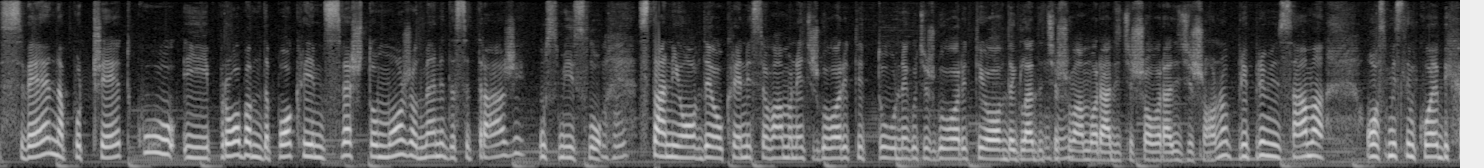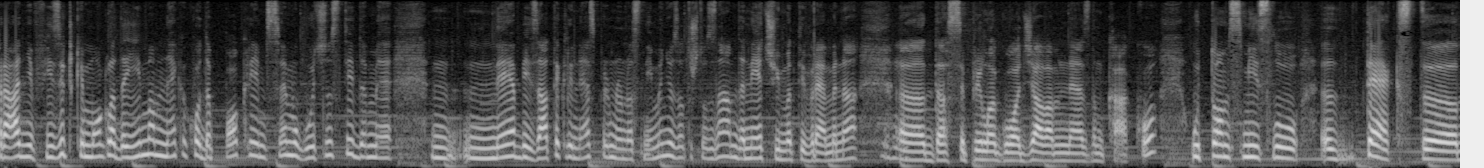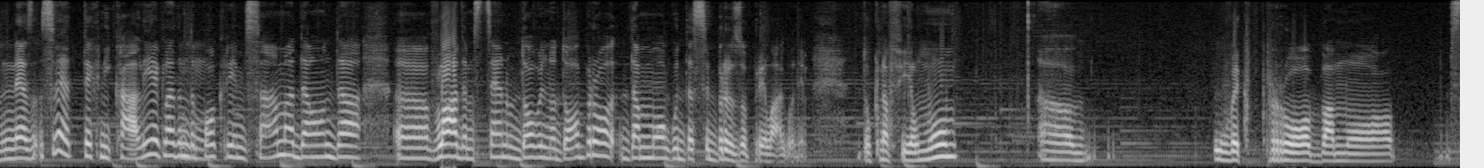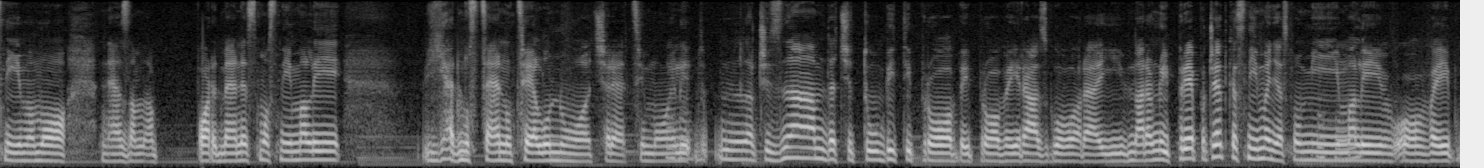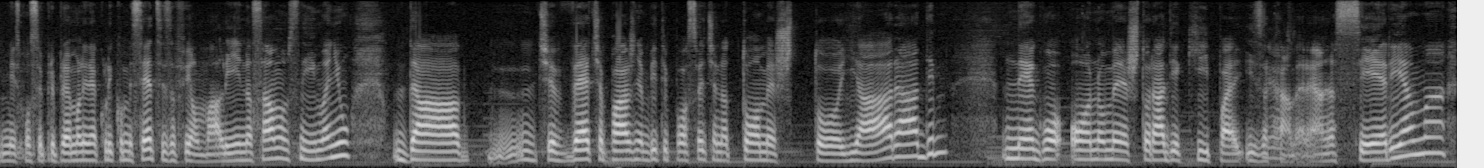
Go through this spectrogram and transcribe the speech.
sve na početku i probam da pokrijem sve što može od mene da se traži u smislu uh mhm. -huh. stani ovde, okreni se ovamo, nećeš govoriti tu, nego ćeš govoriti ovde, gledat ćeš uh mhm. -huh. ovamo, radit ćeš ovo, radit ćeš ono. Pripremim sama, osmislim koje bih radnje fizičke mogla da imam, nekako da pokrijem sve mogućnosti da me ne bi zatekli nespremno na snimanju, zato što znam da neću imati vremena uh mhm. -huh. da se prilagođavam, ne znam kako. U tom smislu e, tekst, e, ne znam, sve tehnikalije gledam da mhm. pokrijem sama, da onda uh, vladam scenom dovoljno dobro da mogu da se brzo prilagodim. Dok na filmu uh, uvek probamo, snimamo, ne znam, pored mene smo snimali uh, jednu scenu celu noć, recimo, ili, mhm. znači, znam da će tu biti probe i probe i razgovora i naravno i pre početka snimanja smo mi mhm. imali, ovaj, mi smo se pripremali nekoliko meseci za film, ali i na samom snimanju da će veća pažnja biti posvećena tome što ja radim, nego onome što radi ekipa iza kamere. A na serijama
